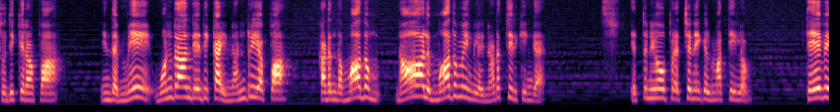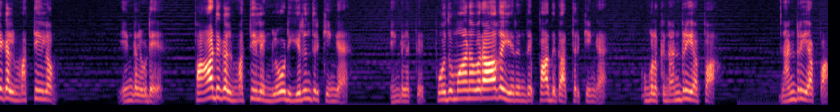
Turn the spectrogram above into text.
துதிக்கிறோம்ப்பா இந்த மே ஒன்றாம் தேதிக்காய் நன்றி அப்பா கடந்த மாதம் நாலு மாதமும் எங்களை நடத்தியிருக்கீங்க. எத்தனையோ பிரச்சனைகள் மத்தியிலும் தேவைகள் மத்தியிலும் எங்களுடைய பாடுகள் மத்தியில் எங்களோடு இருந்திருக்கீங்க. எங்களுக்கு போதுமானவராக இருந்து பாதுகாத்திருக்கீங்க. உங்களுக்கு நன்றி அப்பா நன்றி அப்பா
